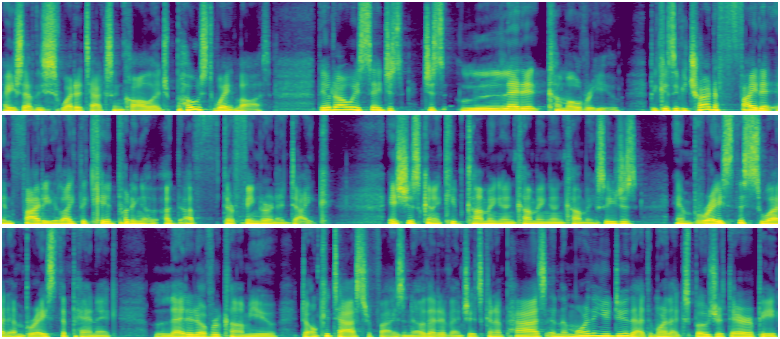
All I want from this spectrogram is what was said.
I used to have these sweat attacks in college post weight loss. They would always say, just just let it come over you, because if you try to fight it and fight it, you're like the kid putting a, a, a their finger in a dike. It's just going to keep coming and coming and coming. So you just Embrace the sweat, embrace the panic, let it overcome you. Don't catastrophize know that eventually it's going to pass. And the more that you do that, the more that exposure therapy,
